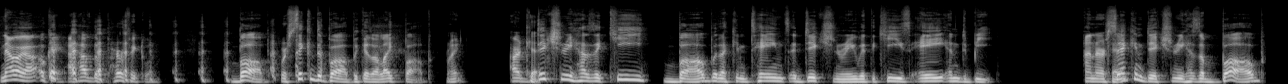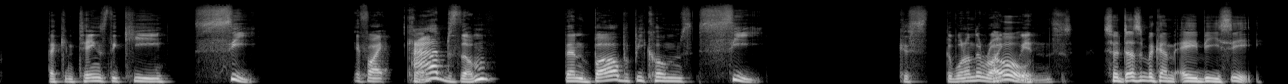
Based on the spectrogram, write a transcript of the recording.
now I got, okay, I have the perfect one. Bob. We're sticking to Bob because I like Bob, right? Our Okay. dictionary has a key Bob that contains a dictionary with the keys A and B. And our Okay. second dictionary has a Bob that contains the key C. If I Okay. add them, then Bob becomes C. Because the one on the right Oh. wins. So it doesn't become ABC.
